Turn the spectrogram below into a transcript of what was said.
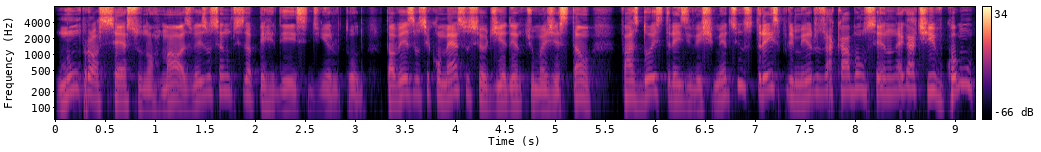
num processo normal, às vezes você não precisa perder esse dinheiro todo. Talvez você comece o seu dia dentro de uma gestão, faz dois, três investimentos e os três primeiros acabam sendo negativos. Como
